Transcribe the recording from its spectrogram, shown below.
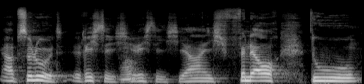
Absolut, richtig, ja. richtig. Ja, ich finde auch, du,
